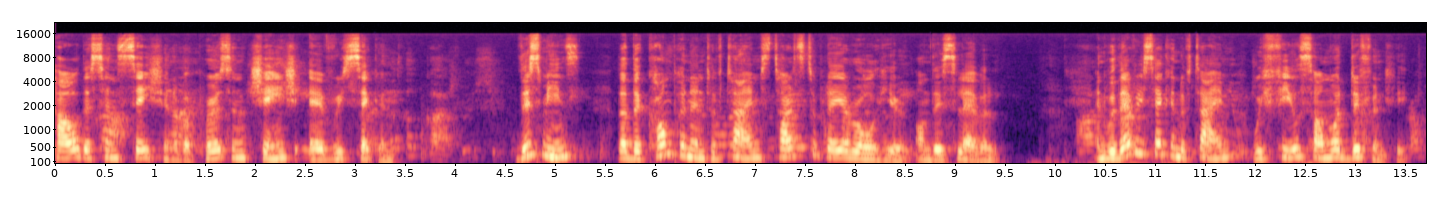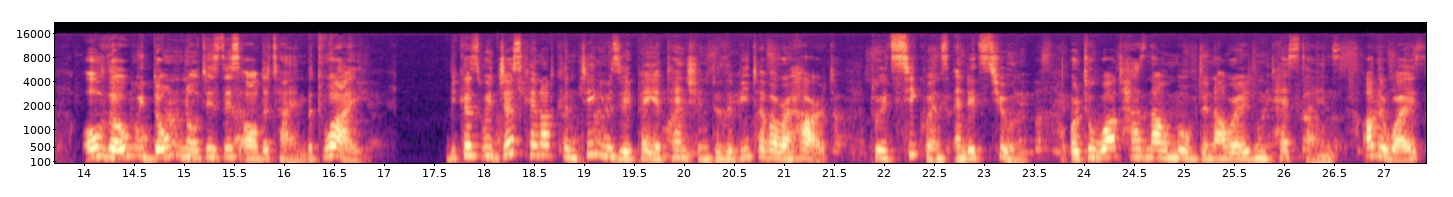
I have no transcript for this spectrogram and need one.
how the sensation of a person change every second. This means that the component of time starts to play a role here, on this level. And with every second of time, we feel somewhat differently, although we don't notice this all the time. But why? Because we just cannot continuously pay attention to the beat of our heart, to its sequence and its tune, or to what has now moved in our intestines. Otherwise,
